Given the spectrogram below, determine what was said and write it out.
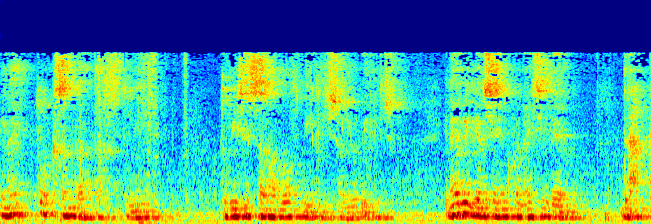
And I took some doctors to me to visit some of those villages, or your village. And I really ashamed when I see them drunk.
